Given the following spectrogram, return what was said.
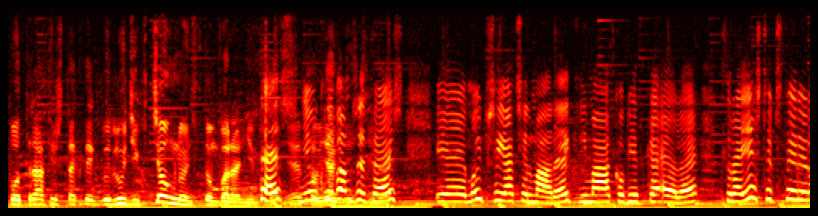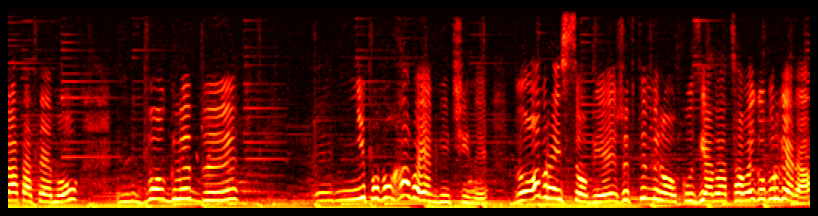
potrafisz tak jakby ludzi wciągnąć w tą baraninkę. też, nie, nie, ukrywam, że też, e, mój przyjaciel Marek i ma kobietkę Elę, która jeszcze 4 lata temu w ogóle by e, nie powąchała jagnięciny. Wyobraź sobie, że w tym roku zjadła całego burgera.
